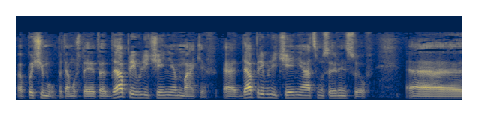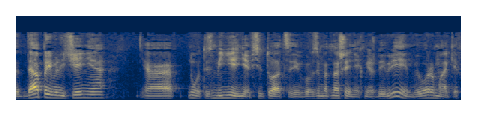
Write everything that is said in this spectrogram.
А почему? Потому что это да привлечение макев, э, да привлечение ацмусовернцов, э, да привлечение э, ну, вот, изменения в ситуации, во взаимоотношениях между евреем и Ормакев.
